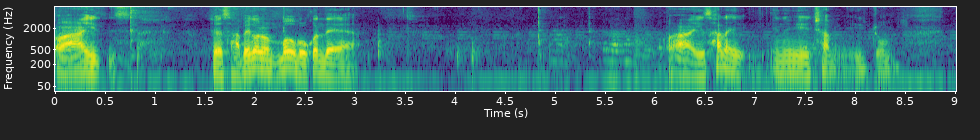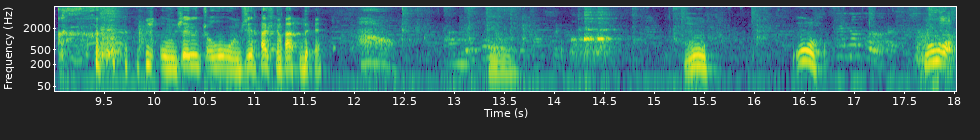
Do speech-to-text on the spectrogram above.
와, 이, 제가 400원을 먹어볼 건데, 와, 이 살아있는 게 참, 이 좀, 움찔은 조금 움찔하긴 한데. 음. 음. 음. 우와.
